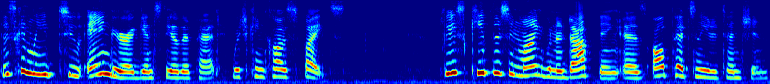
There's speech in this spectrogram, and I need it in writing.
This can lead to anger against the other pet, which can cause fights. Please keep this in mind when adopting, as all pets need attention.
